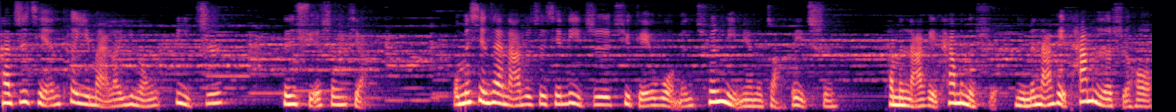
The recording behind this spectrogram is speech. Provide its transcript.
他之前特意买了一笼荔枝，跟学生讲。我们现在拿着这些荔枝去给我们村里面的长辈吃，他们拿给他们的时，你们拿给他们的时候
